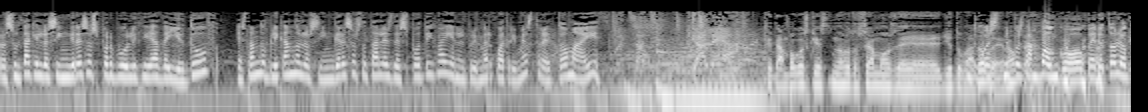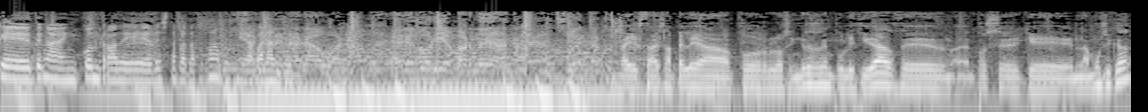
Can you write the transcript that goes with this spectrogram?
Resulta que los ingresos por publicidad de YouTube están duplicando los ingresos totales de Spotify en el primer cuatrimestre. Toma ahí. Que tampoco es que nosotros seamos de YouTube a tope, Pues, ¿no? pues tampoco, pero todo lo que tenga en contra de, de esta plataforma, pues mira, para adelante. Ahí está esa pelea por los ingresos en publicidad, eh, pues eh, que en la música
